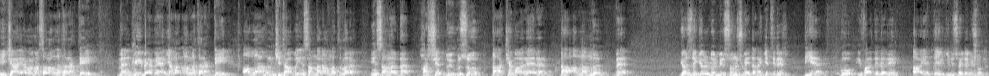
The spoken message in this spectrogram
hikaye ve masal anlatarak değil, menkıbe ve yalan anlatarak değil, Allah'ın kitabı insanlara anlatılarak insanlarda haşyet duygusu daha kemale erer, daha anlamlı ve gözle görülür bir sonuç meydana getirir diye bu ifadeleri ayetle ilgili söylemiş olayım.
